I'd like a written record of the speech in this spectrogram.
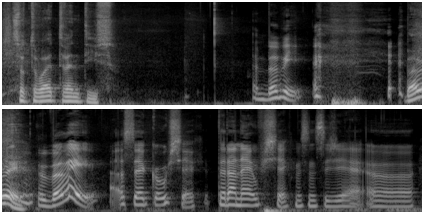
Co tvoje twenties? Blbý. Baby! Blbý. Asi jako u všech. Teda ne u všech, myslím si, že uh,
